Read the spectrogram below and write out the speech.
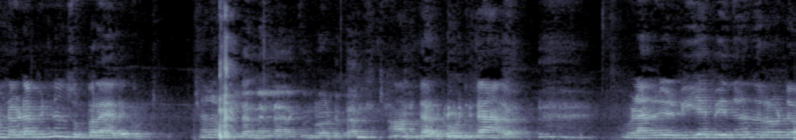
உன்னை விட இன்னும் சூப்பரா இருக்கும். எல்லாம் நல்லா இருக்கும் ரோட்டு தான். அந்த ரோடு தான் இவ்வளோ ஒரு விஏபி இந்த ரோட்டை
